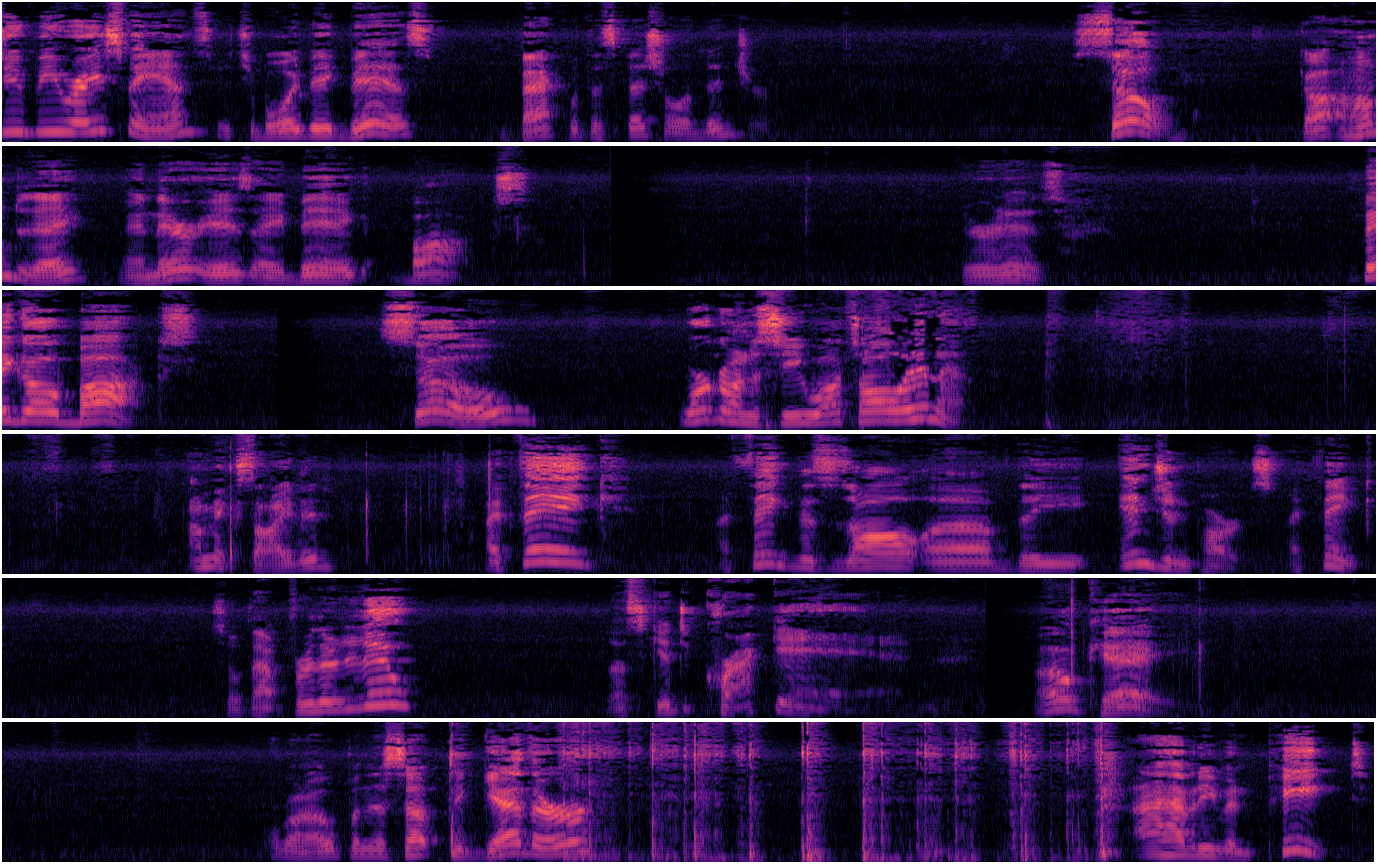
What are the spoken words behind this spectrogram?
Ho, 2P race fans. It's your boy Big Biz, back with a special adventure. So, got home today, and there is a big box. There it is. Big old box. So, we're going to see what's all in it. I'm excited. I think, I think this is all of the engine parts. I think. So without further ado, let's get to cracking. Okay. We're going to open this up together. I haven't even peeked.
